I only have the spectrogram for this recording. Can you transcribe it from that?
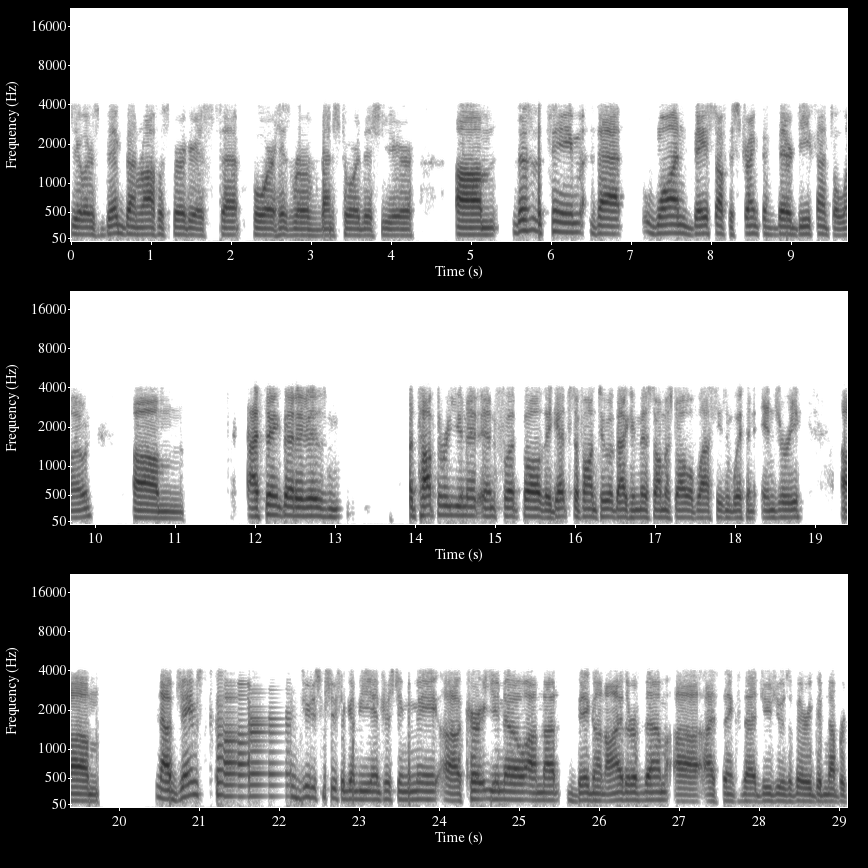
Steelers, Big Ben Roethlisberger is set for his revenge tour this year. Um, this is a team that won based off the strength of their defense alone. Um, I think that it is a top three unit in football. They get Stephon Tuitt back. He missed almost all of last season with an injury. Um, now James Conner and Juju Smith are going to be interesting to me. Uh, Kurt, you know I'm not big on either of them. Uh, I think that Juju is a very good number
